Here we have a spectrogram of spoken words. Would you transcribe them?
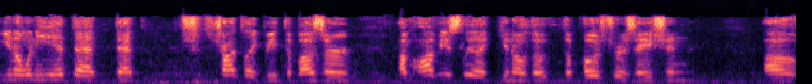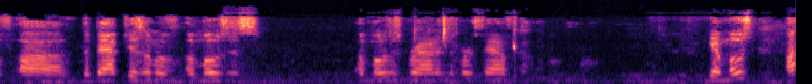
you know when he hit that that shot to like beat the buzzer, um, obviously like you know the the posterization of uh, the baptism of, of Moses of Moses Brown in the first half. Yeah, most. I,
